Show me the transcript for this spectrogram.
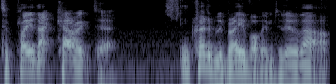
to play that character, it's incredibly brave of him to do that.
